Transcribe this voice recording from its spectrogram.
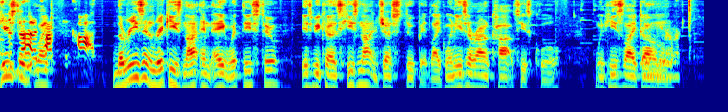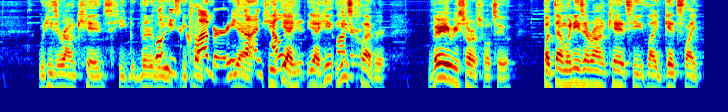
here's the, like- the cop. the reason Ricky's not an A with these two is because he's not just stupid. Like when he's around cops, he's cool. When he's like um, Mhm. when he's around kids, he literally Well, he's becomes clever. He's yeah, not yeah, intelligent, he- yeah, he's he, he's clever. clever, very resourceful too. But then when he's around kids, he like gets like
